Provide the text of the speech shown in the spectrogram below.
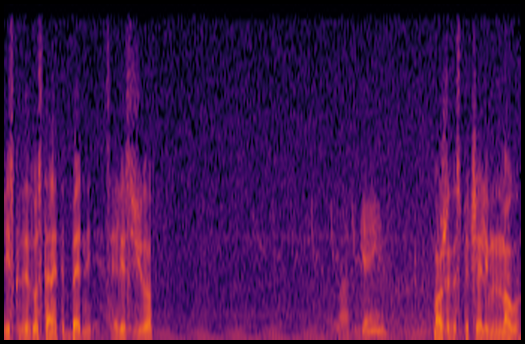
Искате да останете бедни целия си живот? Може да спечелим много.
